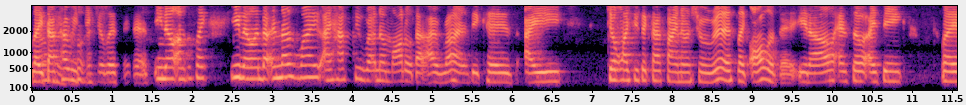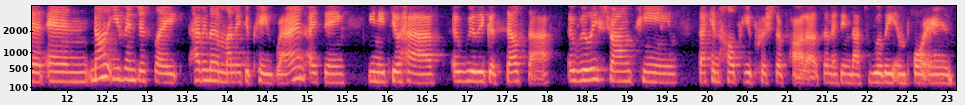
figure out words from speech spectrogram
like oh that's how ridiculous it is. You know i'm just like you know and, that, and that's why i have to run a model that i run because i don't like to take that financial risk like all of it you know? And so i think like and not even just like having the money to pay rent i think you need to have a really good sales staff a really strong team that can help you push the products and i think that's really important.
